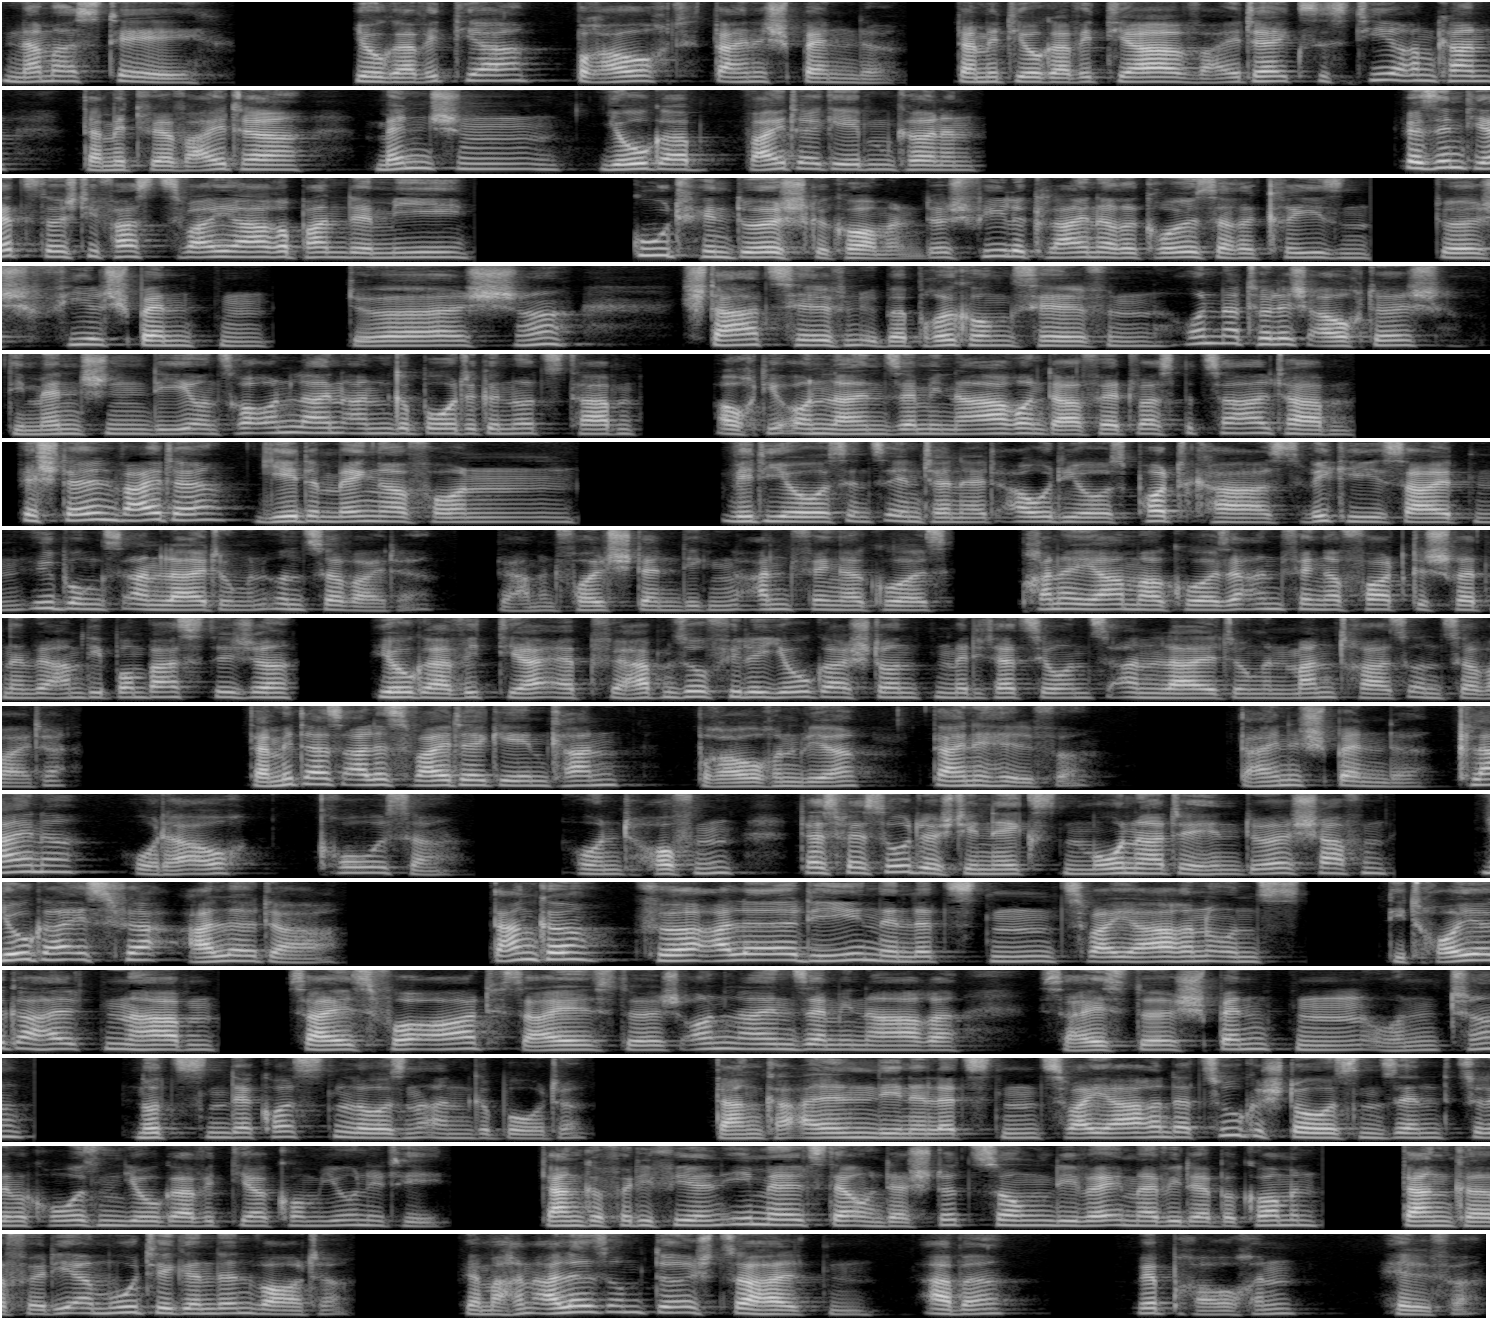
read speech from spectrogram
Namaste. Yoga Vidya braucht deine Spende, damit Yoga Vidya weiter existieren kann, damit wir weiter Menschen Yoga weitergeben können. Wir sind jetzt durch die fast zwei Jahre Pandemie gut hindurchgekommen, durch viele kleinere, größere Krisen, durch viel Spenden, durch ne, Staatshilfen, Überbrückungshilfen und natürlich auch durch die Menschen, die unsere Online-Angebote genutzt haben, auch die Online-Seminare und dafür etwas bezahlt haben. Wir stellen weiter jede Menge von Videos ins Internet, Audios, Podcasts, Wiki-Seiten, Übungsanleitungen und so weiter. Wir haben einen vollständigen Anfängerkurs, Pranayama-Kurse, Anfänger fortgeschrittenen. Wir haben die bombastische Yoga Vidya App. Wir haben so viele Yoga-Stunden, Meditationsanleitungen, Mantras und so weiter. Damit das alles weitergehen kann, brauchen wir deine Hilfe, deine Spende, kleiner oder auch großer. Und hoffen, dass wir so durch die nächsten Monate hindurch schaffen. Yoga ist für alle da. Danke für alle, die in den letzten zwei Jahren uns die Treue gehalten haben, sei es vor Ort, sei es durch Online-Seminare, sei es durch Spenden und äh, Nutzen der kostenlosen Angebote. Danke allen, die in den letzten zwei Jahren dazugestoßen sind zu dem großen Yoga Vidya Community. Danke für die vielen E-Mails der Unterstützung, die wir immer wieder bekommen. Danke für die ermutigenden Worte. Wir machen alles, um durchzuhalten, aber wir brauchen Hilfe.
